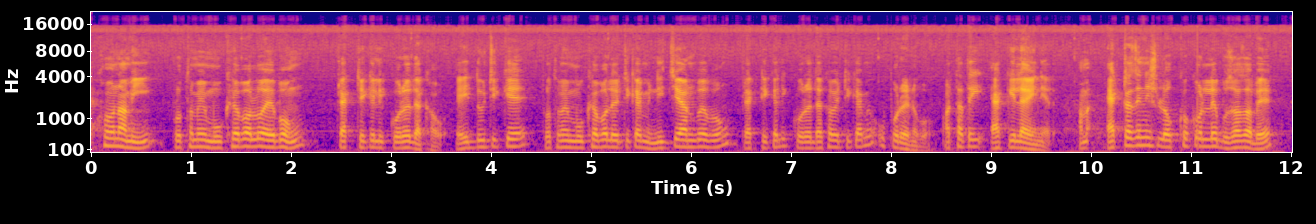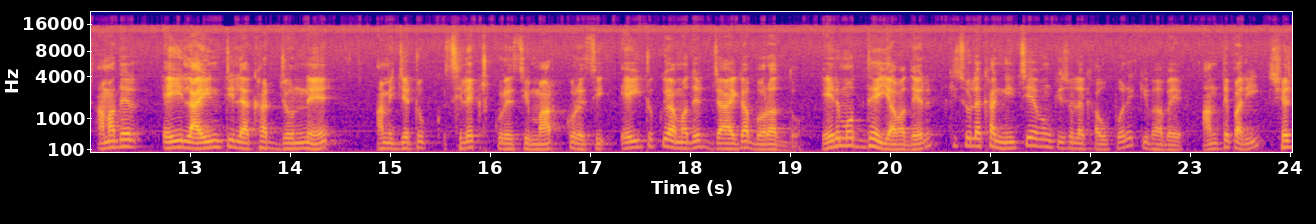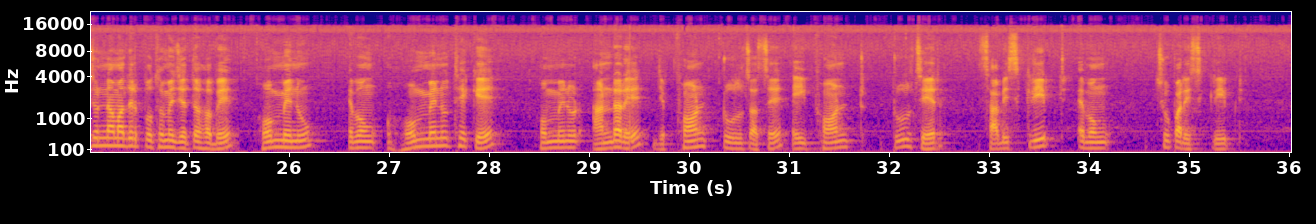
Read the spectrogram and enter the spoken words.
এখন আমি প্রথমে মুখে বলো এবং প্র্যাকটিক্যালি করে দেখাও। এই দুইটিকে প্রথমে মুখে বলো, এটিকে আমি নিচে আনব এবং প্র্যাকটিক্যালি করে দেখাও, এটিকে আমি উপরে নেব। অর্থাৎ এই একই লাইনের। আমার একটা জিনিস লক্ষ্য করলে বোঝা যাবে, আমাদের এই লাইনটি লেখার জন্যে আমি যেটুক সিলেক্ট করেছি মার্ক করেছি, এইটুকুই আমাদের জায়গা বরাদ্দ। এর মধ্যেই আমাদের কিছু লেখা নিচে এবং কিছু লেখা উপরে কীভাবে আনতে পারি, সেজন্য আমাদের প্রথমে যেতে হবে হোম মেনু এবং হোম মেনু থেকে হোম মেনুর আন্ডারে যে ফন্ট টুলস আছে, এই ফন্ট টুলসের সাবস্ক্রিপ্ট এবং সুপার স্ক্রিপ্ট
